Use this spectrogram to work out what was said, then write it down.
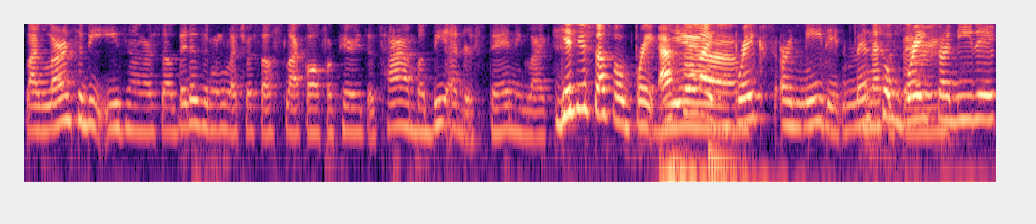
Like learn to be easy on yourself. That doesn't mean let yourself slack off for periods of time, but be understanding. Like Give yourself a break. I feel like breaks are needed. Mental Necessary. breaks are needed.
